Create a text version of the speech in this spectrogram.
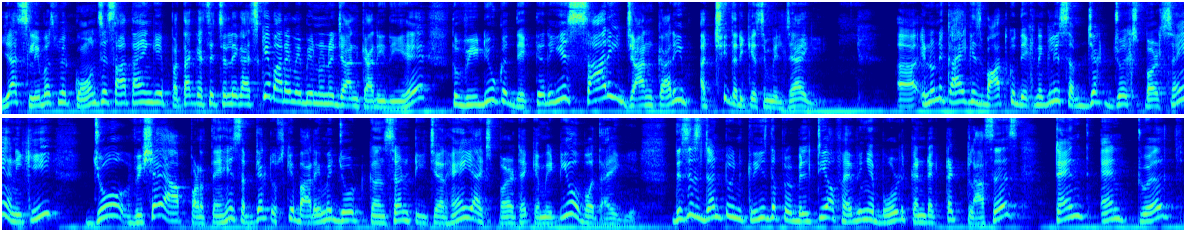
या सिलेबस में कौन से साथ आएँगे, पता कैसे चलेगा? इसके बारे में भी उन्होंने जानकारी दी है। तो वीडियो को देखते रहिए, सारी जानकारी अच्छी तरीके से मिल जाएगी। इन्होंने कहा है कि इस बात को देखने के लिए सब्जेक्ट जो एक्सपर्ट्स हैं, यानी कि जो विषय आप पढ़ते हैं सब्जेक्ट उसके बारे में जो कंसर्न टीचर हैं या एक्सपर्ट है कमेटी वो बताएगी। This is done to increase the probability of having a board conducted classes tenth and twelfth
